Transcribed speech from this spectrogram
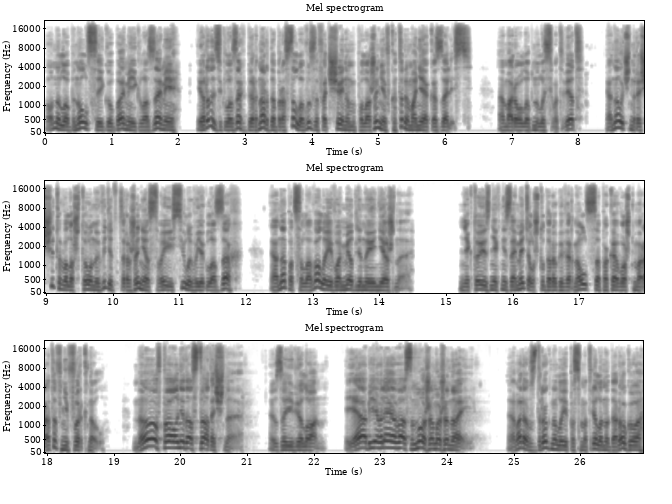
Он улыбнулся и губами, и глазами, и радость в глазах Бернарда бросала вызов отчаянному положению, в котором они оказались. Амара улыбнулась в ответ. Она очень рассчитывала, что он увидит отражение своей силы в её глазах. Она поцеловала его медленно и нежно. Никто из них не заметил, что дорога вернулся, пока вождь Маратов не фыркнул. «Ну, вполне достаточно», — заявил он. «Я объявляю вас мужем и женой». Амара вздрогнула и посмотрела на дорогу,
